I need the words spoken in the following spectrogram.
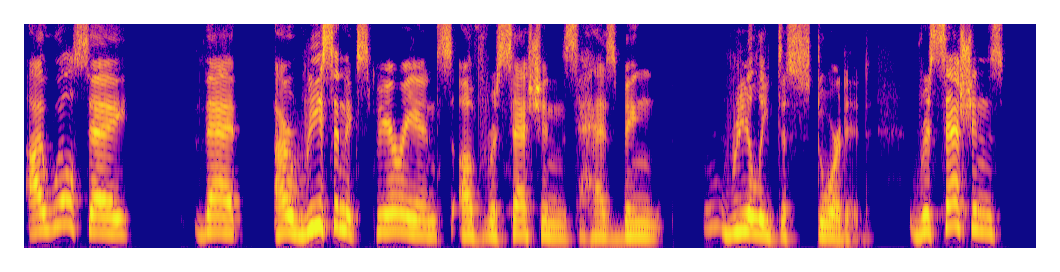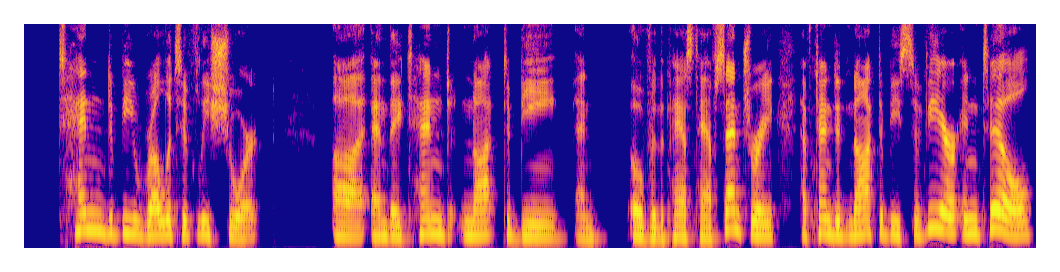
I will say that our recent experience of recessions has been really distorted. Recessions tend to be relatively short uh, and they tend not to be, and over the past half century, have tended not to be severe until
